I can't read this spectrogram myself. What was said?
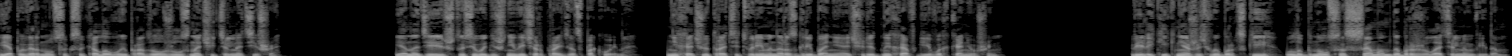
Я повернулся к Соколову и продолжил значительно тише. — я надеюсь, что сегодняшний вечер пройдет спокойно. Не хочу тратить время на разгребание очередных авгиевых конюшень. Великий княжич Выборгский улыбнулся с самым доброжелательным видом.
